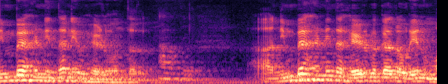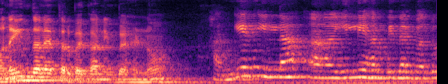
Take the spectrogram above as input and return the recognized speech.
ನಿಂಬೆ ಹಣ್ಣಿಂದ ನೀವು ಹೇಳುವಂಥದ್ದು. ನಿಂಬೆ ಹಣ್ಣಿಂದ ಹೇಳ್ಬೇಕಾದ್ರೆ ಅವ್ರೇನು ಮನೆಯಿಂದಾನೇ ತರಬೇಕಾ ನಿಂಬೆ ಹಣ್ಣು ಹಂಗೇನು ಇಲ್ಲ. ಇಲ್ಲಿ ಅಂಗಡಿನಲ್ಲಿ ಬಂದು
